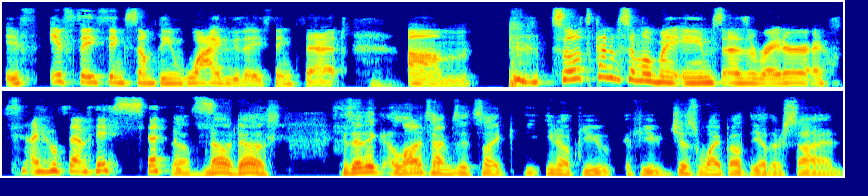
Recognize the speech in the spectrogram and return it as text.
if if they think something why do they think that? Mm-hmm. um so it's kind of some of my aims as a writer. I i hope that makes sense. no, no it does. Because i think a lot of times it's like you know if you if you just wipe out the other side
